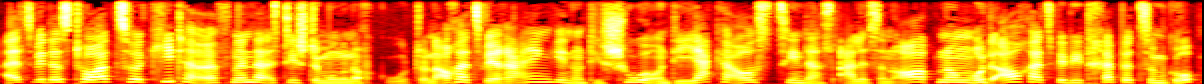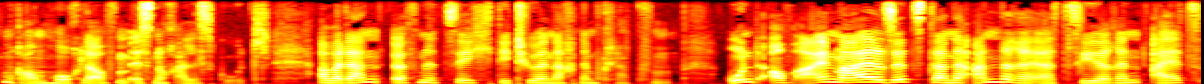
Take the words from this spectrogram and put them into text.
Als wir das Tor zur Kita öffnen, da ist die Stimmung noch gut. Und auch als wir reingehen und die Schuhe und die Jacke ausziehen, da ist alles in Ordnung. Und auch als wir die Treppe zum Gruppenraum hochlaufen, ist noch alles gut. Aber dann öffnet sich die Tür nach einem Klopfen. Und auf einmal sitzt da eine andere Erzieherin als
